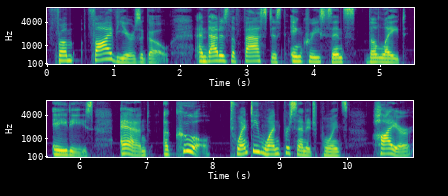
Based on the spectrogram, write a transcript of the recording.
from five years ago. And that is the fastest increase since the late 80s. And a cool 21 percentage points higher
